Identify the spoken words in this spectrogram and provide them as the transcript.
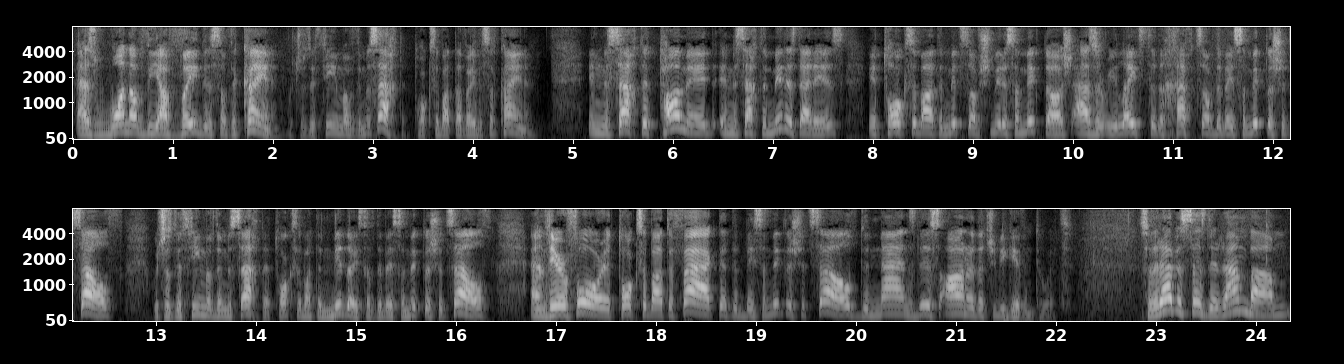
as one of the Avedis of the Kainim, which is the theme of the Masechta. Talks about the Avedis of Kainim. In Masechta Tamid, in Masechta Midas, that is, it talks about the mitzvah of Shmiras Hamikdash as it relates to the Cheftza of the Beis Hamikdash itself, which is the theme of the Masechta. It talks about the midos of the Beis Hamikdash itself, and therefore it talks about the fact that the Beis Hamikdash itself demands this honor that should be given to it. So the Rebbe says the Rambam,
